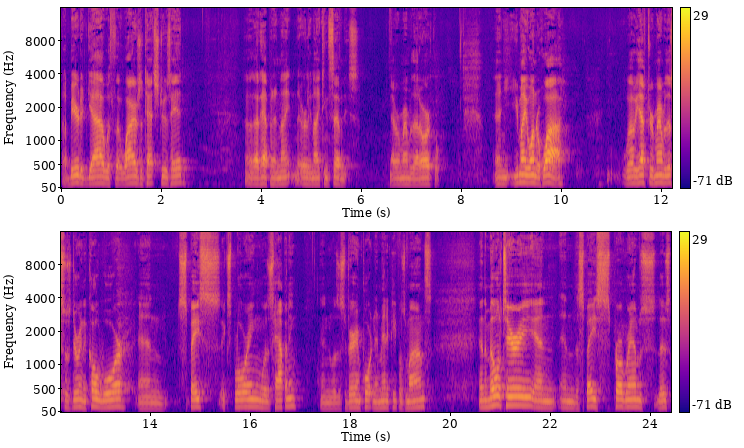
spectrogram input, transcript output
uh, bearded guy with the wires attached to his head. Uh, that happened in, ni- in the early 1970s. I remember that article. And you may wonder why. Well, you have to remember this was during the Cold War, and space exploring was happening and was very important in many people's minds. And the military and, and the space programs, those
